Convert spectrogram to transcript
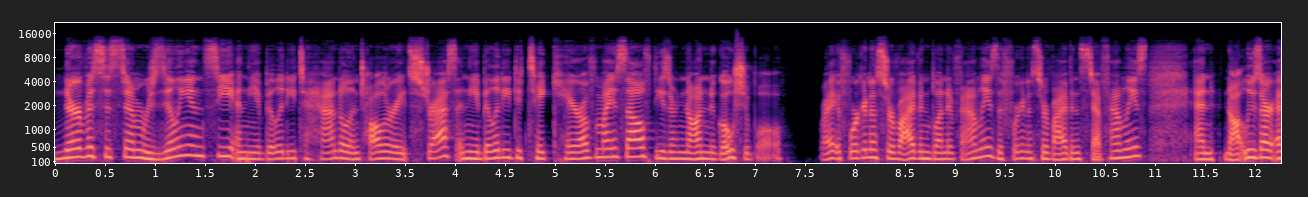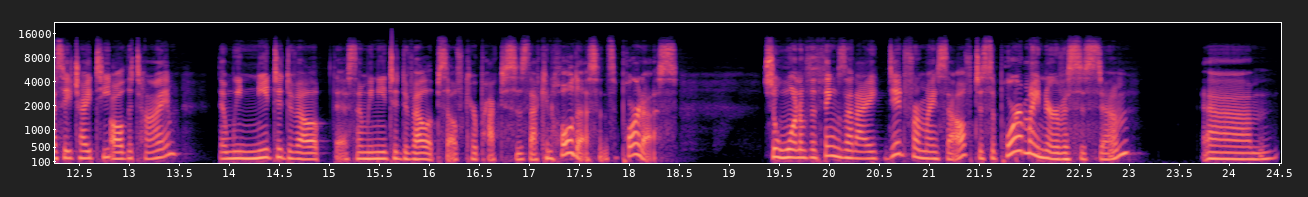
nervous system resiliency and the ability to handle and tolerate stress and the ability to take care of myself, these are non-negotiable right? If we're going to survive in blended families, if we're going to survive in step families and not lose our SHIT all the time, then we need to develop this and we need to develop self care practices that can hold us and support us. So, one of the things that I did for myself to support my nervous system um,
